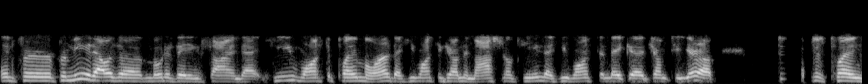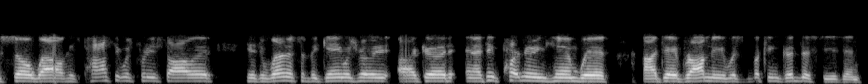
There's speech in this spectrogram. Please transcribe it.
and for, for me, that was a motivating sign that he wants to play more, that he wants to get on the national team, that he wants to make a jump to Europe. Just playing so well. His passing was pretty solid. His awareness of the game was really uh, good. And I think partnering him with uh, Dave Romney was looking good this season.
